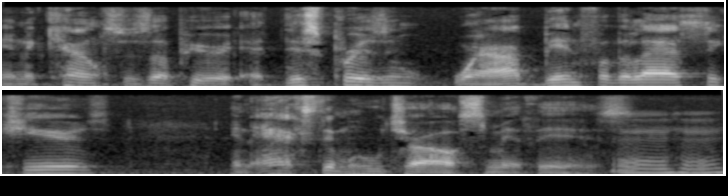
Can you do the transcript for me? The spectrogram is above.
and the counselors up here at this prison where I've been for the last six years, and ask them who Charles Smith is, Mm-hmm.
